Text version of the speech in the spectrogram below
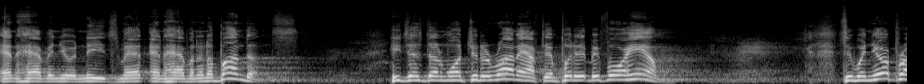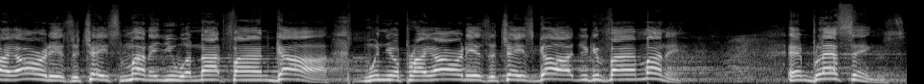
and having your needs met and having an abundance he just doesn't want you to run after and put it before him See, when your priority is to chase money, you will not find God. When your priority is to chase God, you can find money and blessings.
